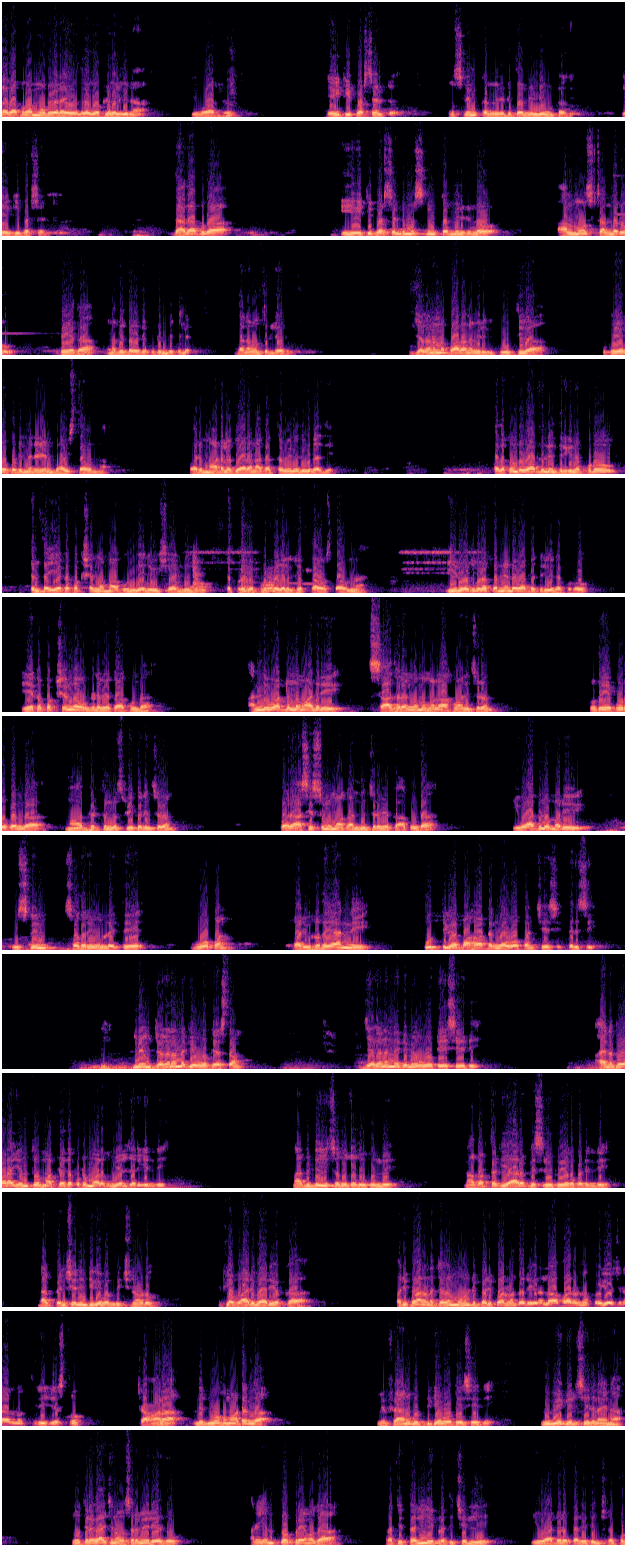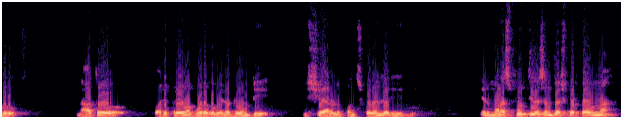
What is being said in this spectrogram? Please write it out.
దాదాపుగా మూడు వేల ఐదు వందల ఓట్లు కలిగిన ఈ వార్డు ఎయిటీ పర్సెంట్ ముస్లిం కమ్యూనిటీతో నిండి ఉంటుంది. Eighty percent. దాదాపుగా ఈ ఎయిటీ పర్సెంట్ ముస్లిం కమ్యూనిటీలో ఆల్మోస్ట్ అందరూ పేద మధ్యతరగతి కుటుంబీకులే ధనవంతులు లేరు. జగనన్న పాలన వీరికి పూర్తిగా ఉపయోగపడిందని నేను భావిస్తా ఉన్నా. వారి మాటల ద్వారా నాకు అర్థమైనది కూడా అదే. పదకొండు వార్డులు నేను తిరిగినప్పుడు ఎంత ఏకపక్షంగా మాకు ఉంది అనే విషయాన్ని నేను ఎప్పటికప్పుడు ప్రజలకు చెప్తా వస్తా ఉన్నా. ఈరోజు కూడా పన్నెండు వార్డు తిరిగినప్పుడు ఏకపక్షంగా ఉండడమే కాకుండా అన్ని వార్డుల మాదిరి సాధారణంగా మమ్మల్ని ఆహ్వానించడం హృదయపూర్వకంగా మా అభ్యర్థులను స్వీకరించడం వారి ఆశీస్సులు మాకు అందించడమే కాకుండా ఈ వార్డులో మరి ముస్లిం సోదరిములైతే ఓపెన్ వారి హృదయాన్ని పూర్తిగా బహాటంగా ఓపెన్ చేసి తెలిసి మేము జగనన్నకే ఓటేస్తాం. జగనన్నకి మేము ఓటేసేది. ఆయన ద్వారా ఎంతో మా పేద కుటుంబాలకు మేలు జరిగింది. నా బిడ్డ ఈ చదువు చదువుకుంది. నా భర్తకి ఆరోగ్యశ్రీ ఉపయోగపడింది. నాకు పెన్షన్ ఇంటికే పంపించినాడు. ఇట్లా వారి వారి యొక్క పరిపాలన జగన్మోహన్ రెడ్డి పరిపాలన జరిగిన లాభాలను ప్రయోజనాలను తెలియజేస్తూ చాలా నిర్మోహమాటంగా మేము ఫ్యాన్ గుర్తుకే ఓటేసేది. నువ్వే గెలిచేది నాయన. నువ్వు తిరగాల్సిన అవసరమే లేదు. అని ఎంతో ప్రేమగా ప్రతి తల్లి ప్రతి చెల్లి ఈ వార్డులో పర్యటించినప్పుడు నాతో వారి ప్రేమపూర్వకమైనటువంటి విషయాలను పంచుకోవడం జరిగింది. నేను మనస్ఫూర్తిగా సంతోషపడతా ఉన్నా.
